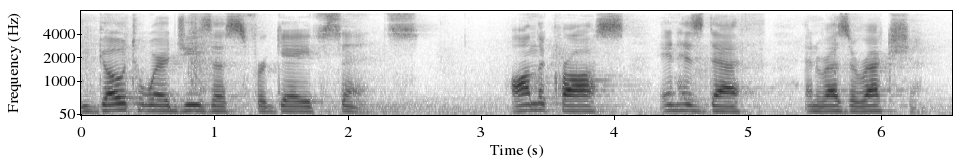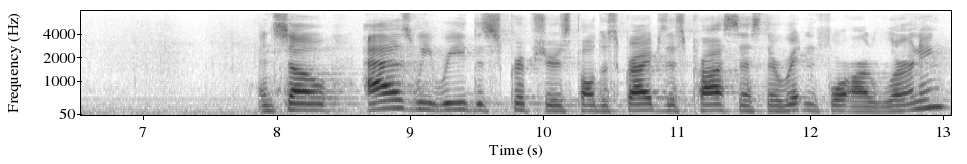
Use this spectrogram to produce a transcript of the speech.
you go to where Jesus forgave sins on the cross, in his death and resurrection. And so, as we read the scriptures, Paul describes this process. They're written for our learning.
